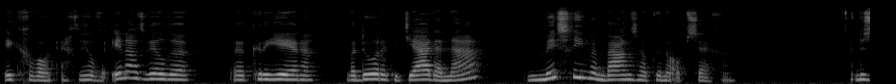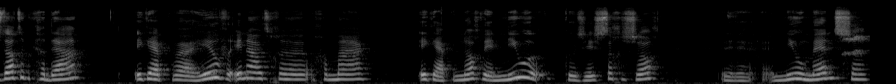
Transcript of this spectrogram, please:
ik gewoon echt heel veel inhoud wilde uh, creëren, waardoor ik het jaar daarna misschien mijn baan zou kunnen opzeggen. Dus dat heb ik gedaan. Ik heb uh, heel veel inhoud ge gemaakt. Ik heb nog weer nieuwe cursisten gezocht, uh, nieuwe mensen.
